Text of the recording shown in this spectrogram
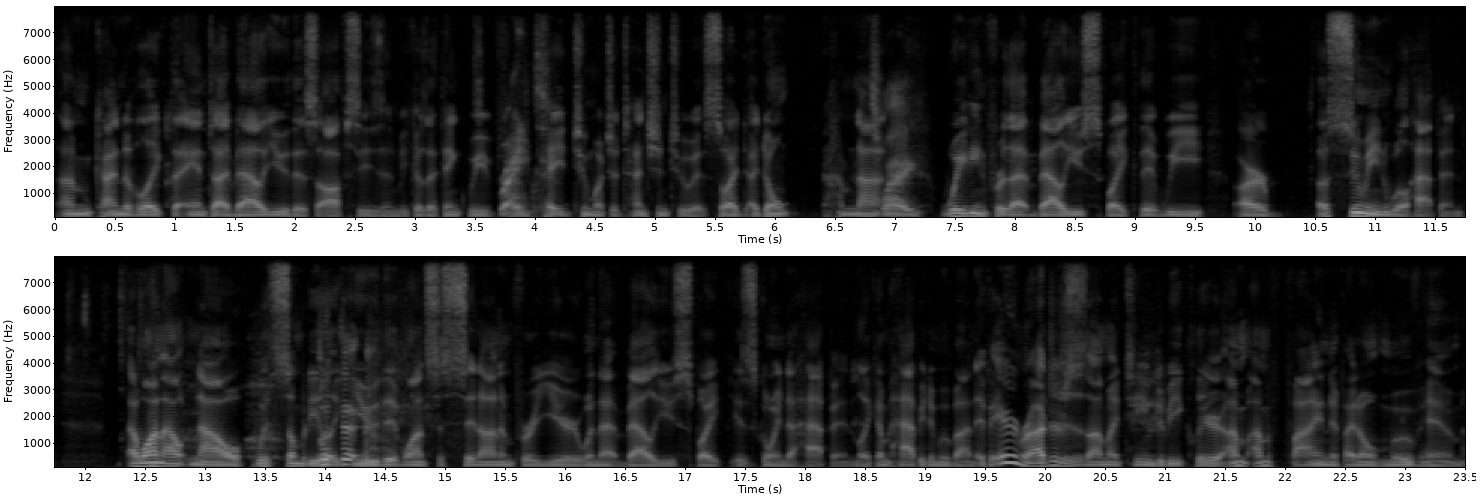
I'm kind of like the anti-value this off season because I think we've Right. paid too much attention to it. So I, I don't. I'm not waiting for that value spike that we are assuming will happen. I want out now with somebody like the- you that wants to sit on him for a year when that value spike is going to happen. Like I'm happy to move on. If Aaron Rodgers is on my team, to be clear, I'm I'm fine if I don't move him.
